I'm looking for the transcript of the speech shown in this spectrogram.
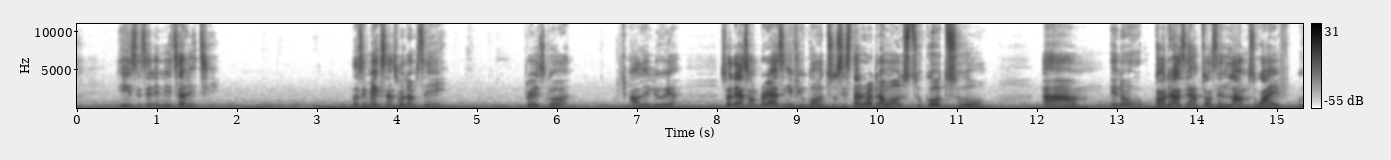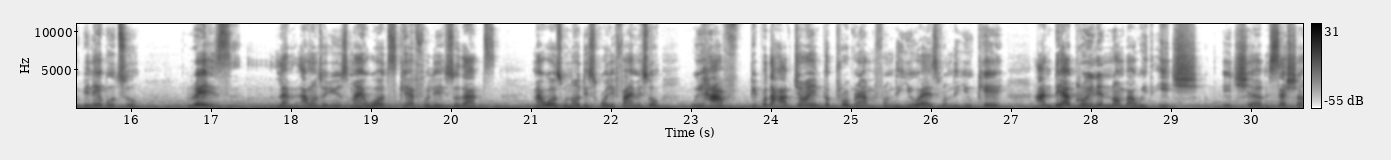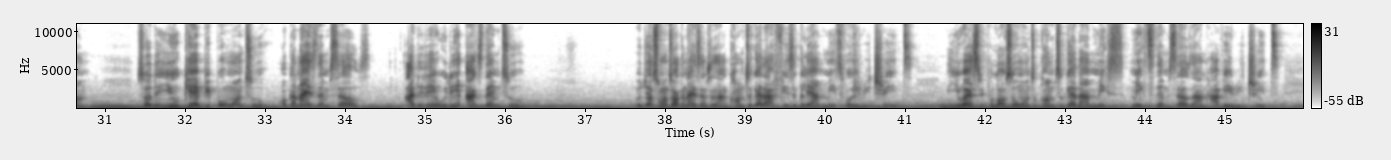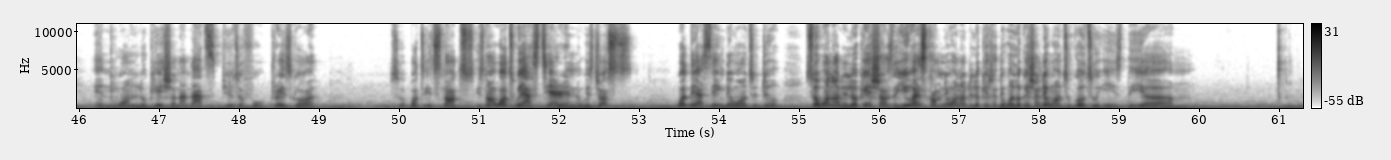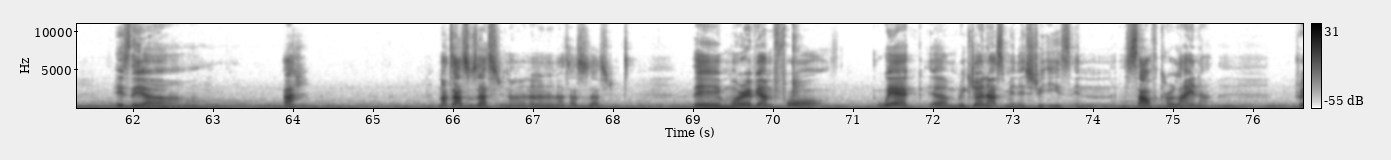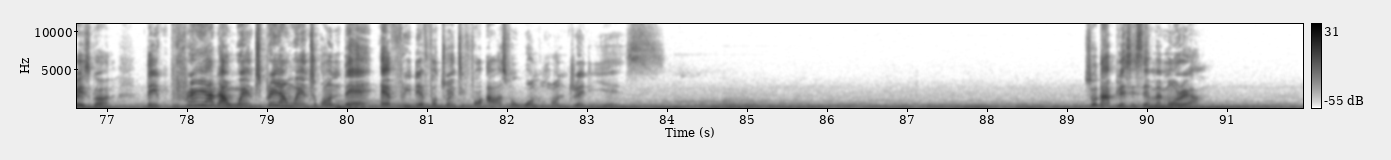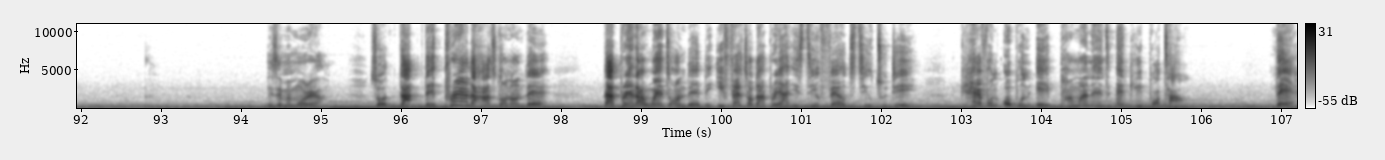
He is sitting in eternity. Does it make sense what I'm saying? Praise God. Hallelujah. So there are some prayers. If you go to Sister Rhoda wants to go to, um, you know, God has helped us in Lamb's wife. We've been able to raise. Let, I want to use my words carefully so that my words will not disqualify me. So we have people that have joined the program from the US, from the UK, and they are growing in number with each each um, session. So the UK people want to organize themselves. I didn't we didn't ask them to. We just want to organize themselves and come together physically and meet for a retreat. The US people also want to come together and mix mix themselves and have a retreat in one location and that's beautiful. Praise God. So but it's not it's not what we are steering, it's just what they are saying they want to do. So one of the locations, the US company, one of the locations, the one location they want to go to is the um, is the uh huh? Not Azusa Street. No, no, no, no, not Azusa Street. The Moravian Falls, where um, Rick ministry is in South Carolina. Praise God. The prayer that went, prayer went on there every day for 24 hours for 100 years. So that place is a memorial. It's a memorial. So that the prayer that has gone on there, that prayer that went on there, the effect of that prayer is still felt till today. Heaven opened a permanent earthly portal there.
